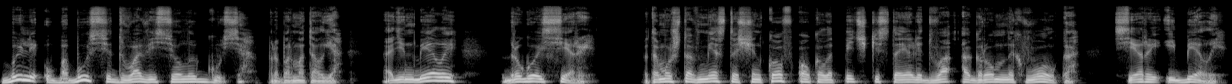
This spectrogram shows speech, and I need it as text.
«Были у бабуси два веселых гуся», — пробормотал я. «Один белый, другой серый, потому что вместо щенков около печки стояли два огромных волка, серый и белый.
